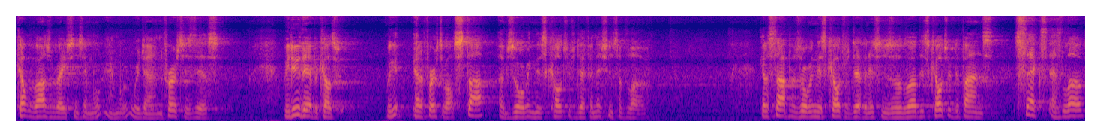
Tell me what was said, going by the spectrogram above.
A couple of observations and we're, and we're done. First is this. We do that because we got to first of all stop absorbing this culture's definitions of love. Got to stop absorbing this culture's definitions of love. This culture defines sex as love.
